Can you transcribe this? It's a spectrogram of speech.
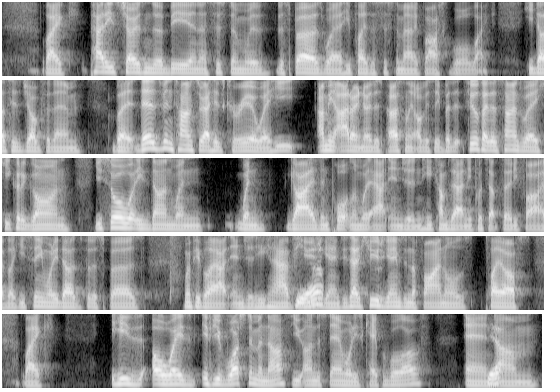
like Patty's chosen to be in a system with the Spurs where he plays a systematic basketball. Like he does his job for them. But there's been times throughout his career where he I mean, I don't know this personally, obviously, but it feels like there's times where he could have gone. You saw what he's done when when guys in Portland were out injured and he comes out and he puts up 35. Like you've seen what he does for the Spurs when people are out injured. He can have huge Yeah. games. He's had huge games in the finals, playoffs. Like he's always if you've watched him enough, you understand what he's capable of. And Yeah. um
